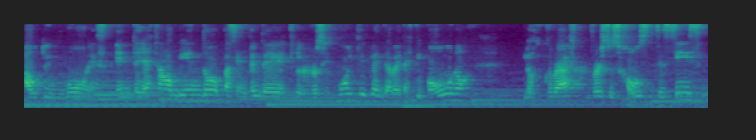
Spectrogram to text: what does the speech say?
autoinmunes. Entre ellas estamos viendo pacientes de esclerosis múltiple, diabetes tipo 1, los graft versus host disease,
